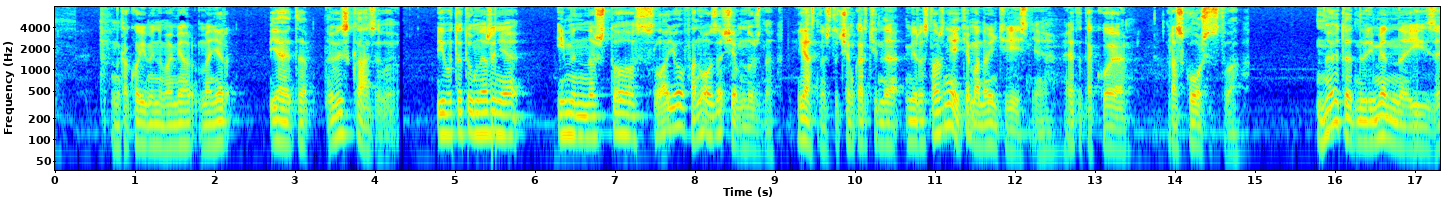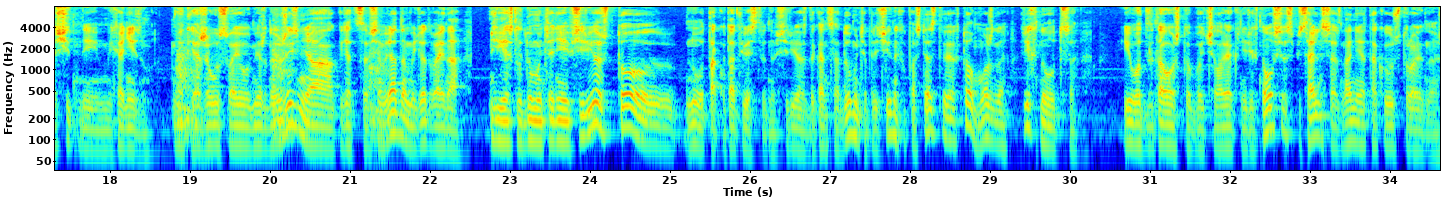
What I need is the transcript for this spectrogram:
на какой именно манер я это высказываю. И вот это умножение именно что слоев, оно зачем нужно? Ясно, что чем картина мира сложнее, тем оно интереснее. Это такое роскошество. Но это одновременно и защитный механизм. Вот я живу свою мирную жизнь, а где-то совсем рядом идет война. Если думать о ней всерьез, то, ну, вот так вот ответственно всерьез до конца думать о причинах и последствиях, то можно рехнуться. И вот для того, чтобы человек не рехнулся, специальное сознание так и устроено,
